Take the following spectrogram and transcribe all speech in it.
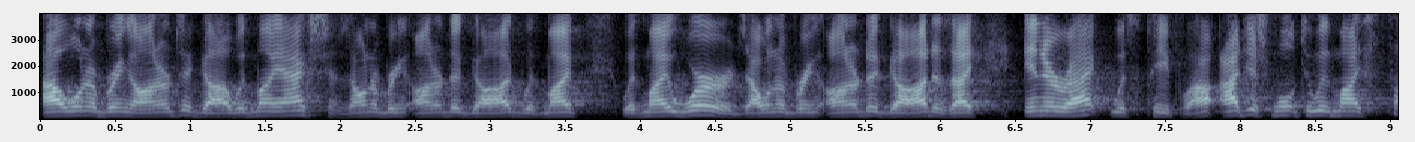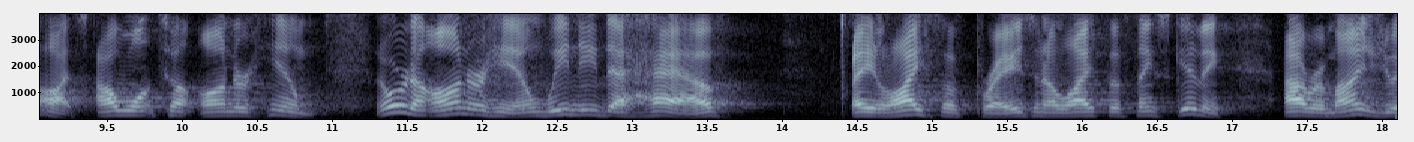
I want to bring honor to God with my actions. I want to bring honor to God with my, with my words. I want to bring honor to God as I interact with people. I, I just want to with my thoughts. I want to honor Him. In order to honor Him, we need to have a life of praise and a life of thanksgiving. I remind you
